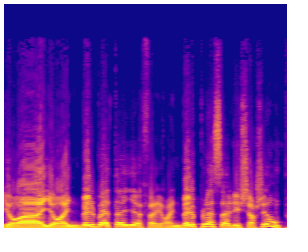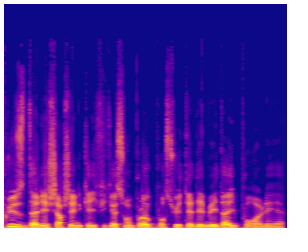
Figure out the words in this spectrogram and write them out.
il, y aura, il y aura une belle bataille, enfin, il y aura une belle place à aller chercher, en plus d'aller chercher une qualification pour la poursuite et des médailles pour les,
